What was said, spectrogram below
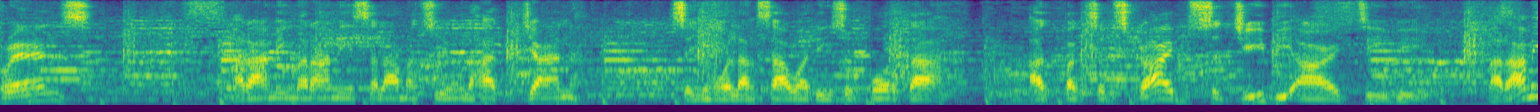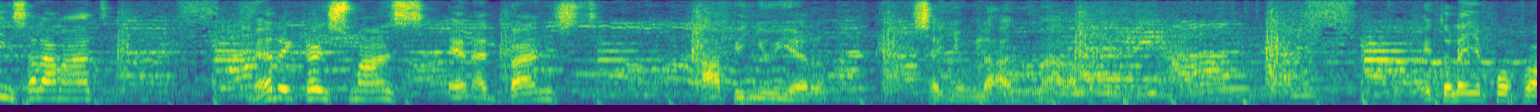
friends. Maraming maraming salamat sa inyong lahat dyan sa inyong walang sawa ding suporta at pag-subscribe sa GBR TV. Maraming salamat! Merry Christmas and advanced Happy New Year sa inyong lahat mga kapatid. Ito lang yung po po,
